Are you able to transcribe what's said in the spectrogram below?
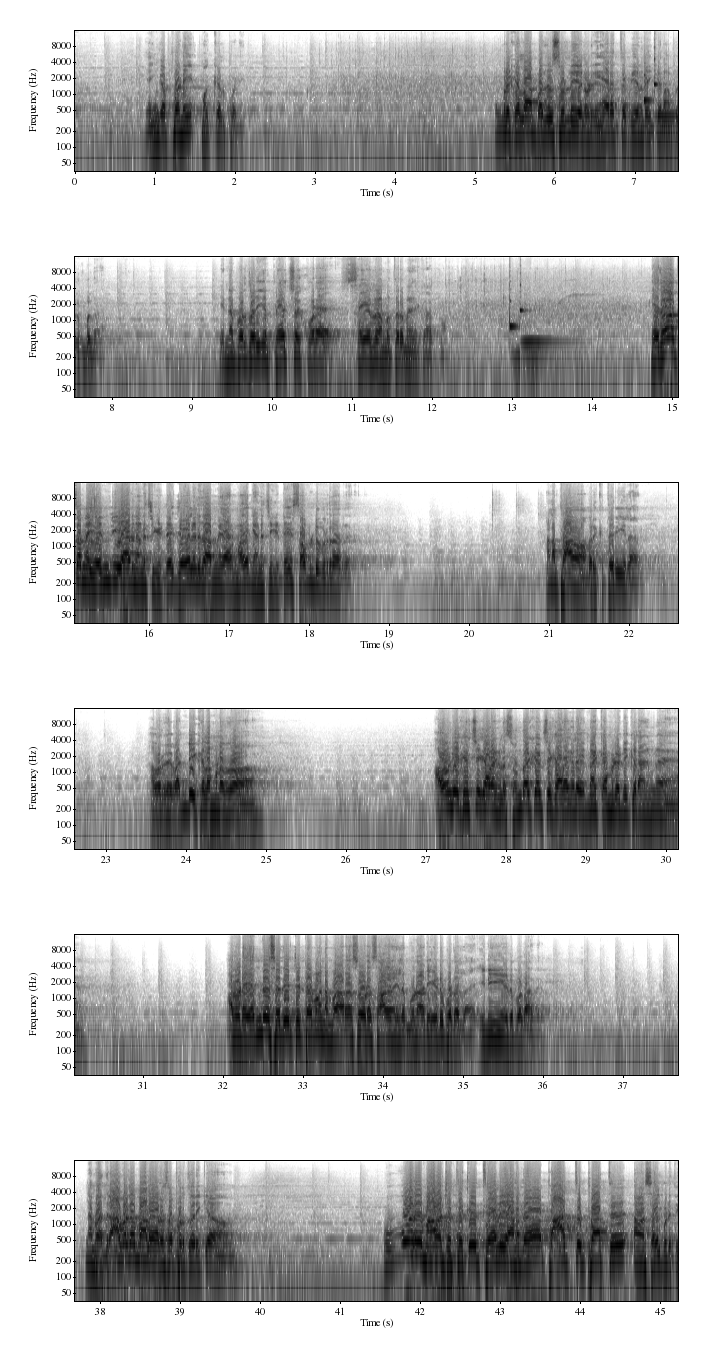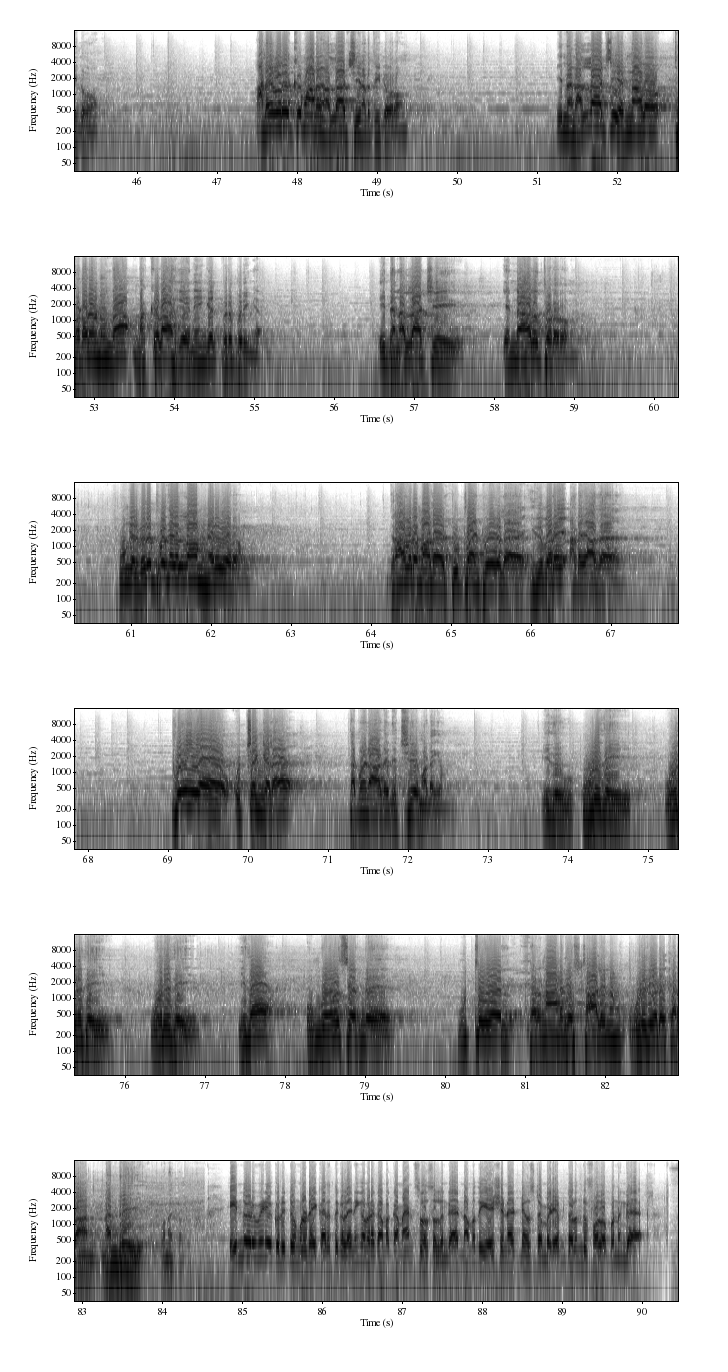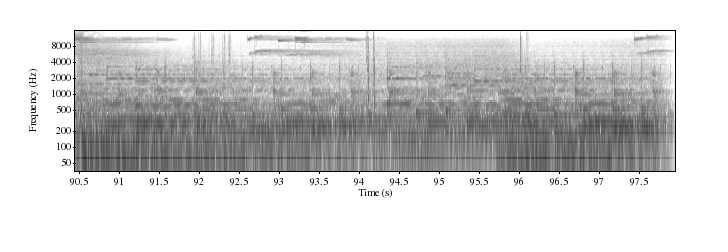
எங்க பணி? மக்கள் பணி. உங்களுக்கெல்லாம் பதில் சொல்லி என்னுடைய நேரத்தை வீணடைக்க நான் விரும்பல. என்னை பொறுத்த வரைக்கும் பேச்சை குறை செயல நம்ம திறமையை காட்டணும் ஏதோ தன்னை எம்ஜிஆர் நினைச்சுக்கிட்டு ஜெயலலிதா அம்மையார் மாதிரி நினைச்சுக்கிட்டு சவுண்டு விடுறாரு. ஆனா பாவம் அவருக்கு தெரியல. அவருடைய வண்டி கிளம்புனதும் அவங்க கட்சிக்காரங்களை சொந்த கட்சிக்காரங்களை என்ன கமிட்டி அடிக்கிறாங்கன்னு அவருடைய எந்த சதி திட்டமும் நம்ம அரசோட சாதனைகளை முன்னாடி எடுபடலை. இனியும் எடுபடாது. நம்ம திராவிட மாநில அரசை பொறுத்த வரைக்கும் ஒவ்வொரு மாவட்டத்துக்கு தேவையானதை பார்த்து பார்த்து அவன் செயல்படுத்திட்டு வரோம். அனைவருக்குமான நல்லாட்சி நடத்திட்டு வரும். இந்த நல்லாட்சி என்னாலும் தொடரணும் தான் மக்களாகிய நீங்கள் விரும்புறீங்க. இந்த நல்லாட்சி என்னாலும் தொடரும். உங்கள் விருப்பங்கள் எல்லாம் நிறைவேறும். திராவிட மாடல் டூ பாயிண்ட் ஓவில் இதுவரை அடையாத புதிய உச்சங்களை தமிழ்நாடு நிச்சயம் அடையும். இது உறுதி உறுதி உறுதி. இத உங்களோடு சேர்ந்து முத்துவேல் கருணாநிதி ஸ்டாலினும் உறுதியெடுக்கிறான் நன்றி வணக்கம். இந்த ஒரு வீடியோ குறித்து உங்களுடைய கருத்துக்களை நீங்க மறக்காம கமெண்ட்ஸ்ல சொல்லுங்க. நமது ஏஷியநெட் நியூஸ் தமிழையும் தொடர்ந்து ஃபாலோ பண்ணுங்க.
